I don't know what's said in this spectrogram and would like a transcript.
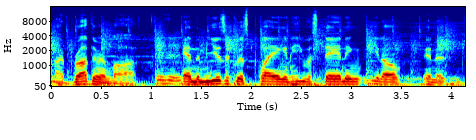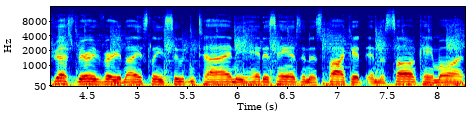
my brother-in-law, and the music was playing, and he was standing, you know, in a dressed very, very nicely, suit and tie, and he had his hands in his pocket, and the song came on,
